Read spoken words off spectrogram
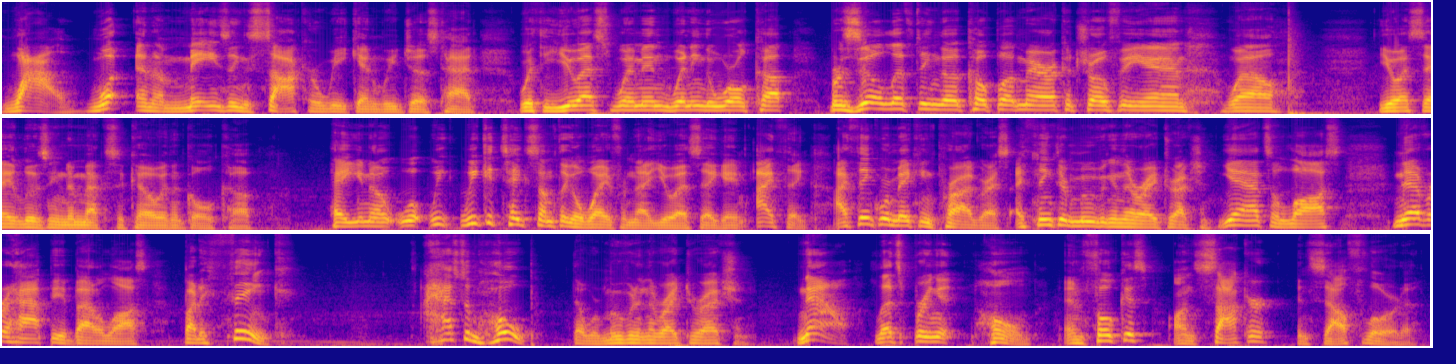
Wow, what an amazing soccer weekend we just had with the U.S. women winning the World Cup, Brazil lifting the Copa America trophy, and, well, USA losing to Mexico in the Gold Cup. Hey, you know, we, we could take something away from that USA game, I think. I think we're making progress. I think they're moving in the right direction. Yeah, it's a loss. Never happy about a loss. But I think I have some hope that we're moving in the right direction. Now, let's bring it home and focus on soccer in South Florida.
